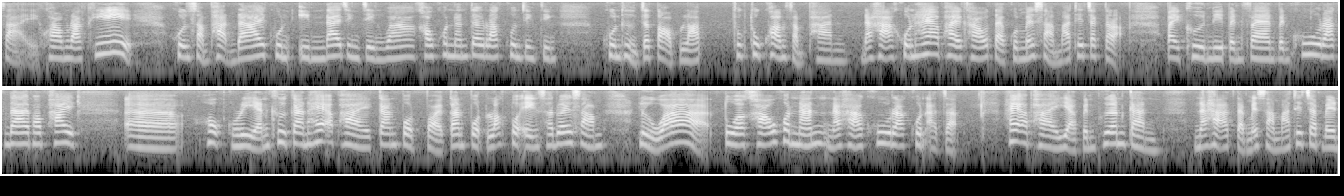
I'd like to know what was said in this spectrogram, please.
ใส่ ความรักที่คุณสัมผัสได้คุณอินได้จริง ๆ ว่าเขาคนนั้นจะรักคุณจริง ๆ คุณถึงจะตอบรับทุกๆ ความสัมพันธ์นะคะ คุณให้อภัยเขาแต่คุณไม่สามารถที่จะกลับไปคืนดีเป็นแฟนเป็นคู่รักได้เพราะไพ่ เอ่อหกเหรียญคือการให้อภัยการปลดปล่อยการปลดล็อกตัวเองซะด้วยซ้ำหรือว่าตัวเขาคนนั้นนะคะ คู่รักคุณอาจจะให้อภัยอยากเป็นเพื่อนกันนะคะ แต่ไม่สามารถที่จะเป็น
